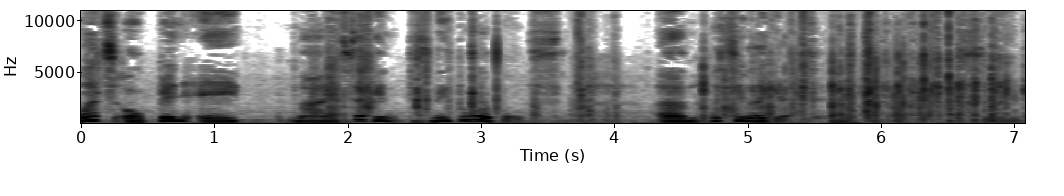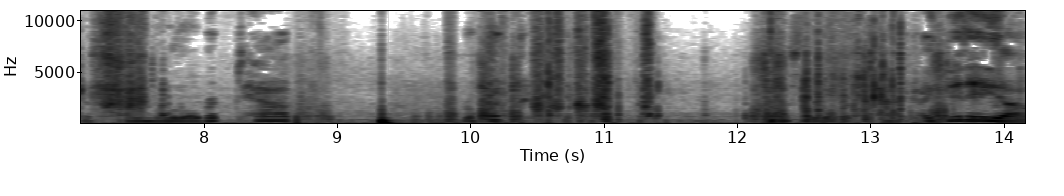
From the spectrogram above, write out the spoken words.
let's open a my second Disney Doorables. Um, let's see what I get. Let's see, let me just find the little rip tab real quick. This little rip tag. I did a, um,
